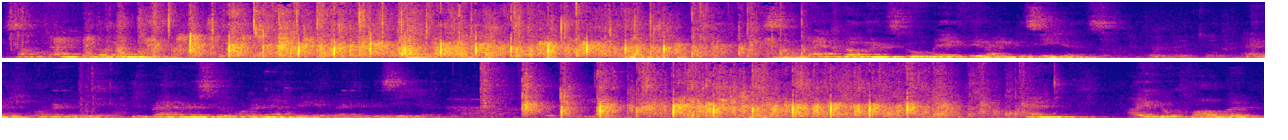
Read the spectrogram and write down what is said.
Sometimes and he couldn't. The prime minister couldn't have made a better decision. And I look forward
